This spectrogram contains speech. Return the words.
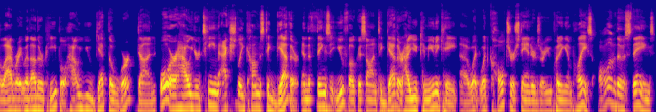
collaborate with other people, how you get the work done, or how your team actually comes together and the things that you focus on together, how you communicate, uh, what, what culture standards are you putting in place, all of those things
